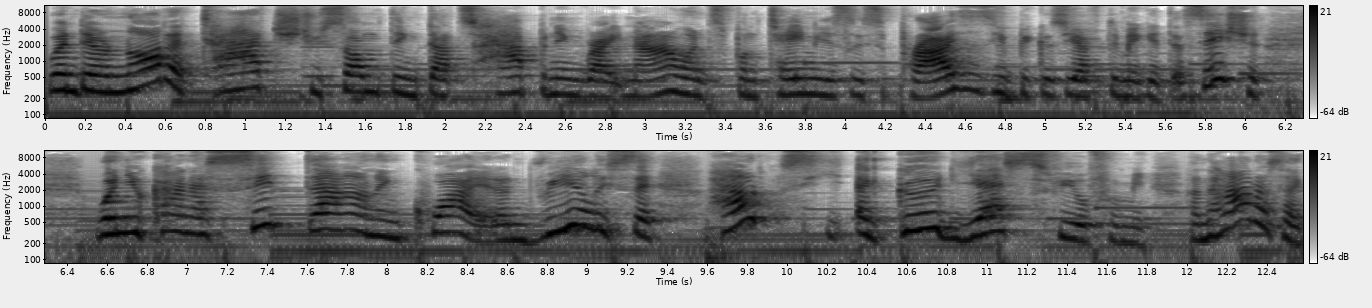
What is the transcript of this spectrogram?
when they're not attached to something that's happening right now and spontaneously surprises you because you have to make a decision. When you kind of sit down and quiet and really say, how does a good yes feel for me? And how does a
